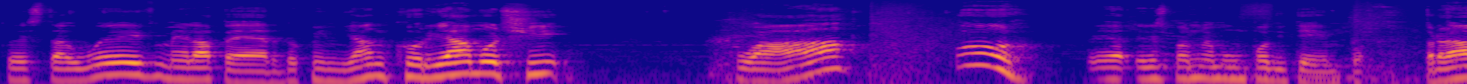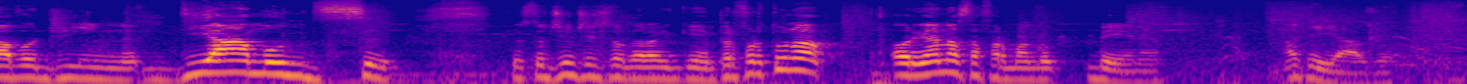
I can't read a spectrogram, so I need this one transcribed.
Questa wave me la perdo, quindi ancoriamoci qua. Uh, e risparmiamo un po' di tempo. Bravo Jin. Diamonds. Questo Jin ci salverà il game. Per fortuna Oriana sta farmando bene. Anche Yasuo.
